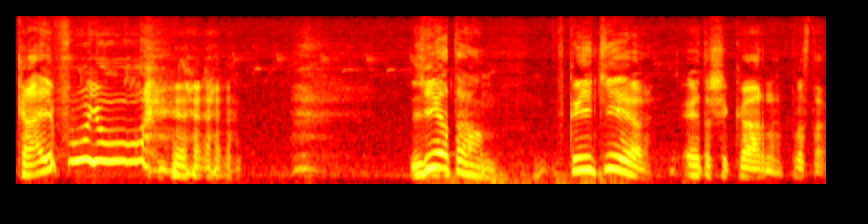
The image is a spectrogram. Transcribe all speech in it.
Кайфую! Летом в каяке это шикарно. Просто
